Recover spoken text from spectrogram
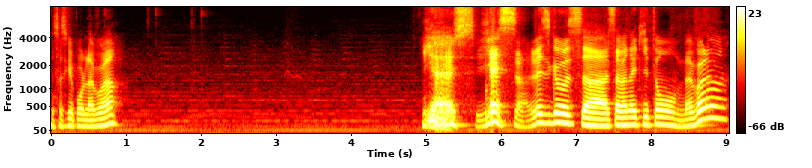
Ne serait-ce que pour l'avoir. Yes Yes Let's go, ça Savannah qui tombe. Ben voilà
